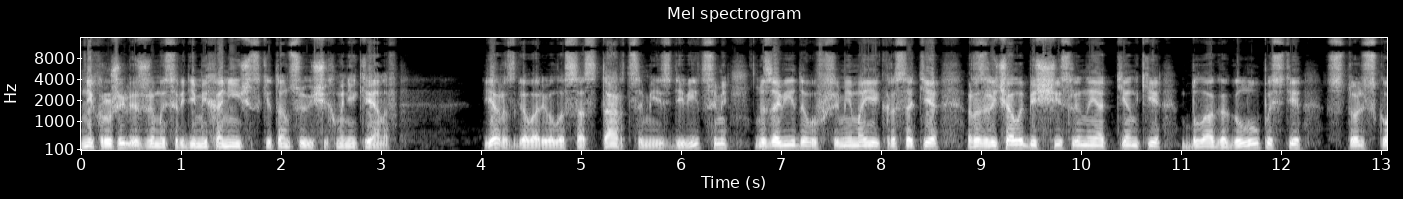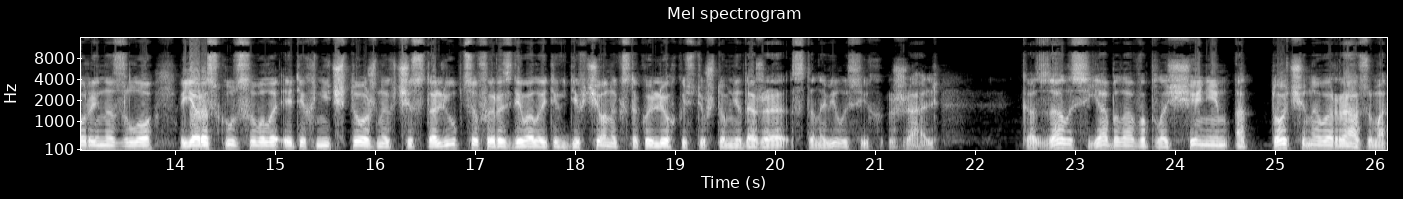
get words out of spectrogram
не кружились же мы среди механически танцующих манекенов. Я разговаривала со старцами и с девицами, завидовавшими моей красоте, различала бесчисленные оттенки благоглупости, столь скорой на зло. Я раскусывала этих ничтожных честолюбцев и раздевала этих девчонок с такой легкостью, что мне даже становилось их жаль. Казалось, я была воплощением отточенного разума.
